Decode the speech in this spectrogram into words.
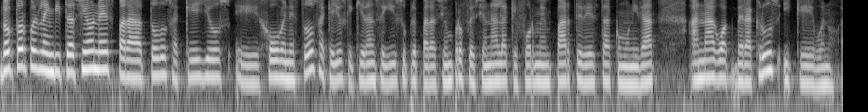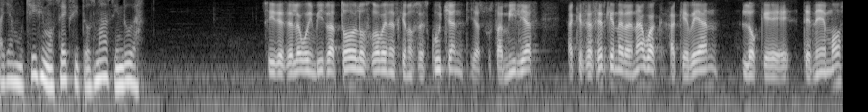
Doctor, pues la invitación es para todos aquellos eh, jóvenes, todos aquellos que quieran seguir su preparación profesional a que formen parte de esta comunidad Anáhuac, Veracruz y que, bueno, haya muchísimos éxitos más, sin duda. Sí, desde luego invito a todos los jóvenes que nos escuchan y a sus familias a que se acerquen a la Anáhuac, a que vean lo que tenemos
